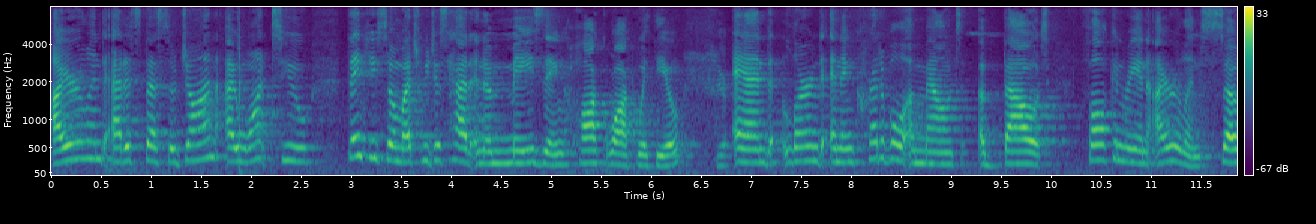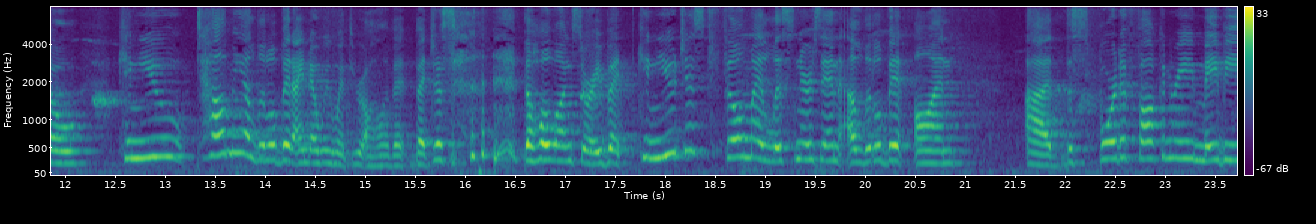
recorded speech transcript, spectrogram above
Ireland at its best. So, John, I want to thank you so much. We just had an amazing hawk walk with you Yep. and learned an incredible amount about falconry in Ireland. So, can you tell me a little bit? I know we went through all of it, but just the whole long story. But can you just fill my listeners in a little bit on uh, the sport of falconry, maybe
